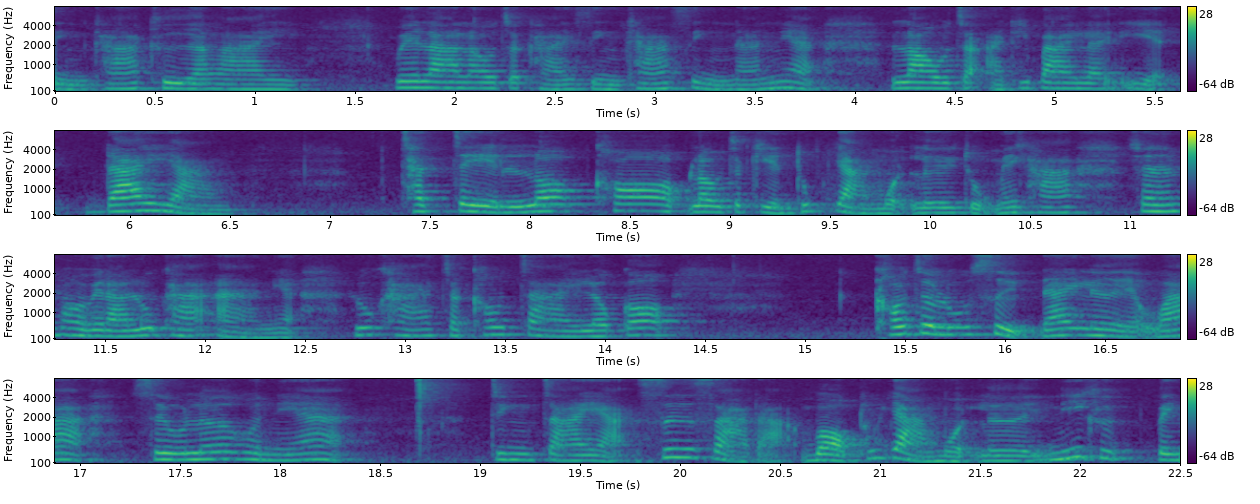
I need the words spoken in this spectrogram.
สินค้าคืออะไร เวลาเราจะขายสินค้าสิ่งนั้นเนี่ย เราจะอธิบายรายละเอียดได้อย่าง ชัดเจนรอบคอบ เราจะเขียนทุกอย่างหมดเลยถูกไหมคะ ฉะนั้นพอเวลาลูกค้าอ่านเนี่ยลูกค้าจะเข้าใจแล้วก็เขาจะรู้สึกได้เลยว่าเซลเลอร์คนนี้ จริงใจอะซื่อสัตย์อะบอกทุกอย่างหมดเลย นี่คือเป็น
